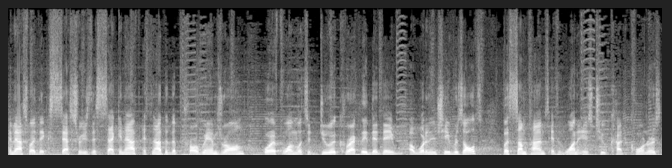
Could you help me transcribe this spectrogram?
and that's why the accessories the second half. It's not that the program's wrong, or if one was to do it correctly, that they uh, wouldn't achieve results. But sometimes, if one is to cut corners,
